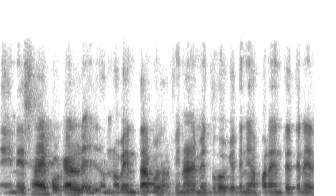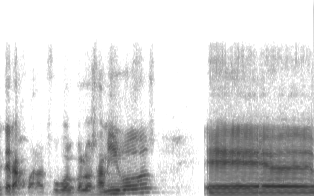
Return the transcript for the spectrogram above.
en, esa época, en los 90, pues al final el método que tenías para entretenerte era jugar al fútbol con los amigos, eh,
